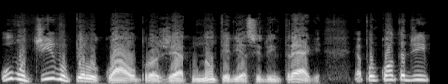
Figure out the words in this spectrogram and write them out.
O motivo pelo qual o projeto não teria sido entregue é por conta de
